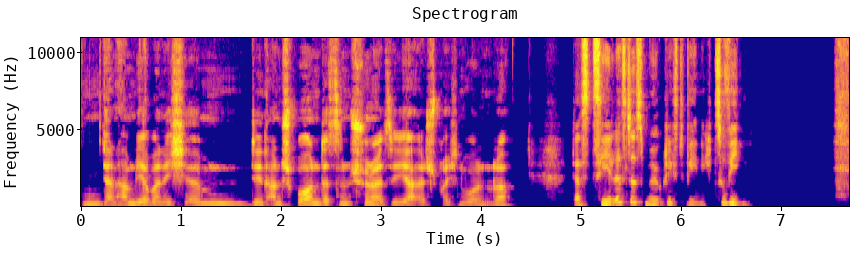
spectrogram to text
Dann haben die aber nicht ähm, den Ansporn, dass sie ein Schönheitsideal entsprechen wollen, oder? Das Ziel ist es, möglichst wenig zu wiegen.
